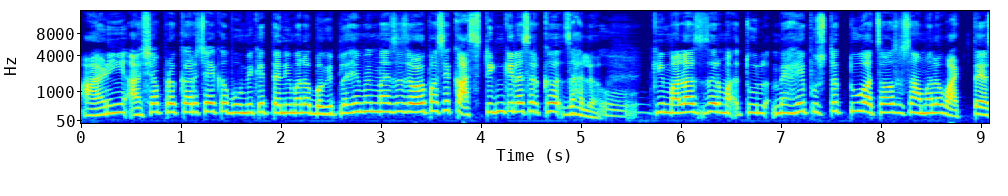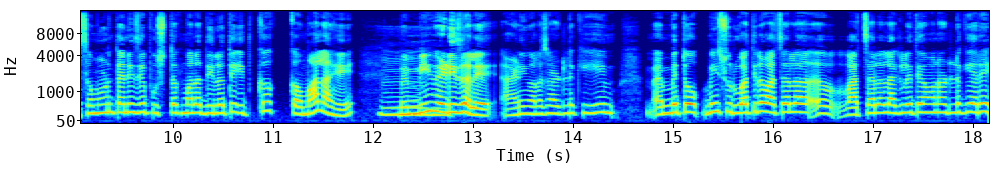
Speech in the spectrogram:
आणि अशा प्रकारच्या एका भूमिकेत त्यांनी मला बघितलं. हे माझं जवळपास एक कास्टिंग केल्यासारखं झालं. की मला जर तू हे पुस्तक तू वाचावंस असं आम्हाला वाटतंय. असं म्हणून त्यांनी जे पुस्तक मला दिलं ते इतकं कमाल आहे. मी वेडी झाले. आणि मला असं वाटलं की हे मी तो मी सुरुवातीला वाचायला वाचायला लागले तेव्हा मला वाटलं की अरे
